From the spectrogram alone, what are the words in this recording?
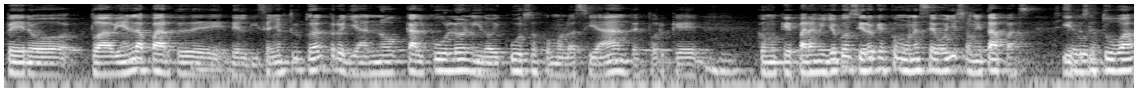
Pero todavía en la parte de- del diseño estructural, pero ya no calculo ni doy cursos como lo hacía antes, porque como que para mí yo considero que es como una cebolla y son etapas. Y Seguro. entonces tú vas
